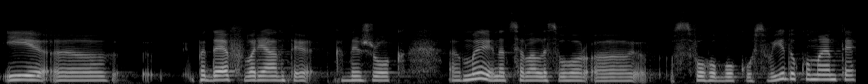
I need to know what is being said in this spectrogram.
і е, PDF-варіанти книжок. Е, Ми надсилали свого, е, свого боку свої документи.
